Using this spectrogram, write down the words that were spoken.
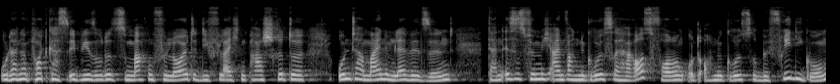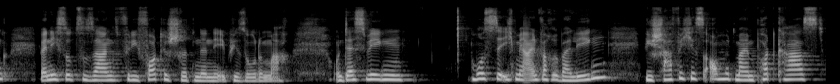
Oder eine Podcast-Episode zu machen für Leute, die vielleicht ein paar Schritte unter meinem Level sind, dann ist es für mich einfach eine größere Herausforderung und auch eine größere Befriedigung, wenn ich sozusagen für die Fortgeschrittenen eine Episode mache. Und deswegen musste ich mir einfach überlegen, wie schaffe ich es auch mit meinem Podcast,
